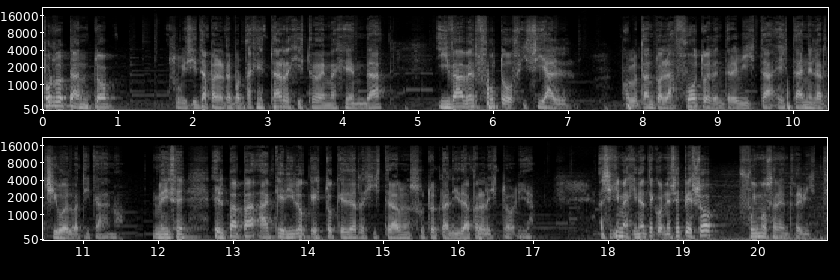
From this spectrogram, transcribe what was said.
Por lo tanto, su visita para el reportaje está registrada en la agenda y va a haber foto oficial. Por lo tanto, la foto de la entrevista está en el archivo del Vaticano. Me dice, el Papa ha querido que esto quede registrado en su totalidad para la historia. Así que imagínate, con ese peso fuimos a la entrevista.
